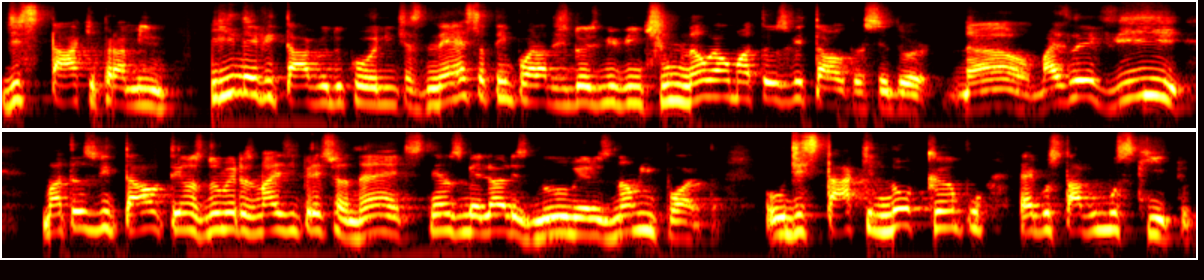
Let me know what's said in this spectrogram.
destaque para mim, inevitável do Corinthians nessa temporada de 2021 não é o Matheus Vital, torcedor. Não, mas Levi, Matheus Vital tem os números mais impressionantes, tem os melhores números, não me importa. O destaque no campo é Gustavo Mosquito.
